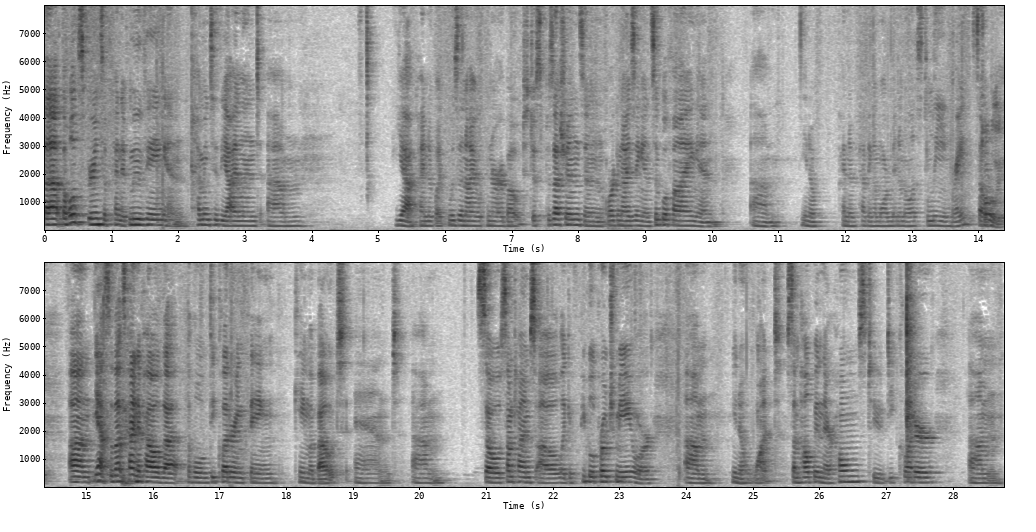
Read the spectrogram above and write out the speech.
the the whole experience of kind of moving and coming to the island, um, yeah, kind of like was an eye opener about just possessions and organizing and simplifying and um, you know kind of having a more minimalist lean, right? So Totally. um, yeah, so that's kind of how that the whole decluttering thing came about, and um, so sometimes I'll like if people approach me or um, you know want some help in their homes to declutter, um,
